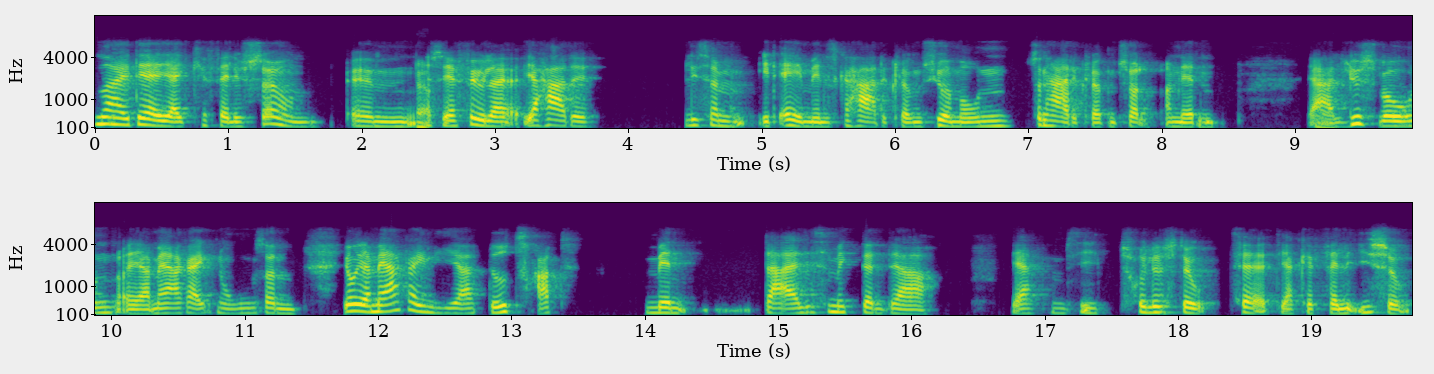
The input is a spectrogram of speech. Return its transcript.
Nej, det er, at jeg ikke kan falde i søvn. Øhm, ja. Altså jeg føler, jeg har det, ligesom et A-menneske har det klokken 7 om morgenen, sådan har jeg det klokken 12 om natten. Jeg er lysvågen, og jeg mærker ikke nogen sådan... Jo, jeg mærker egentlig, at jeg er dødtræt, men der er ligesom ikke den der, ja, kan man sige, tryllestøv til, at jeg kan falde i søvn.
